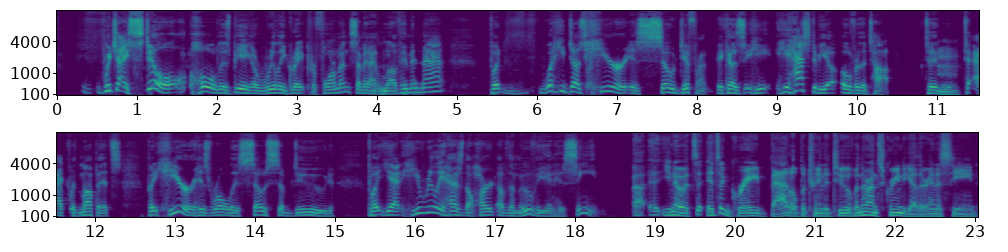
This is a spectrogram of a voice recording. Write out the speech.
which I still hold as being a really great performance. I mean, I mm-hmm. love him in that, but what he does here is so different because he he has to be over the top to mm-hmm. to act with Muppets, but here his role is so subdued, but yet he really has the heart of the movie in his scene uh, you know, it's it's a great battle between the two of when they're on screen together in a scene.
